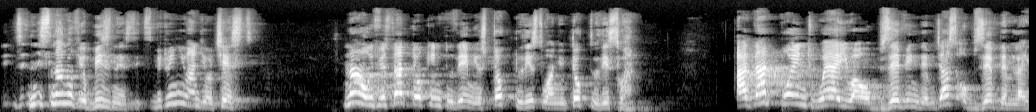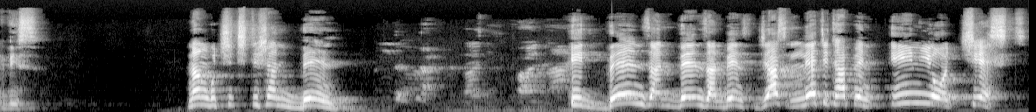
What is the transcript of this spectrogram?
It's none of your business. It's between you and your chest. Now, if you start talking to them, you talk to this one, you talk to this one. At that point where you are observing them, just observe them like this. Nangu chichitishan ben. It bends and bends and bends. Just let it happen in your chest.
